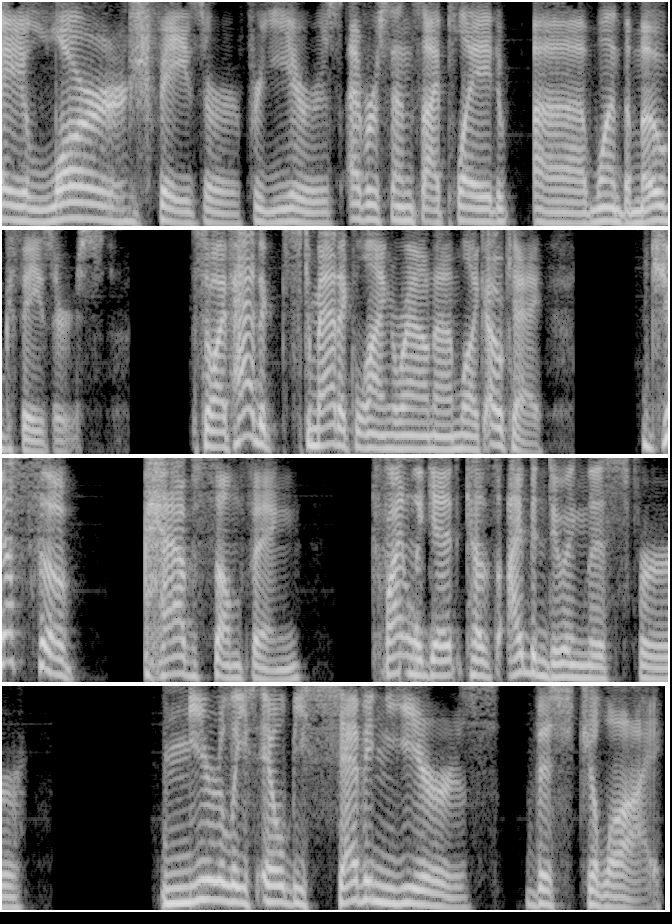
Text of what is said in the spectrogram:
a large phaser for years, ever since I played uh, one of the Moog phasers. So I've had a schematic lying around, and I'm like, okay, just to have something, finally get because I've been doing this for nearly it'll be seven years this July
